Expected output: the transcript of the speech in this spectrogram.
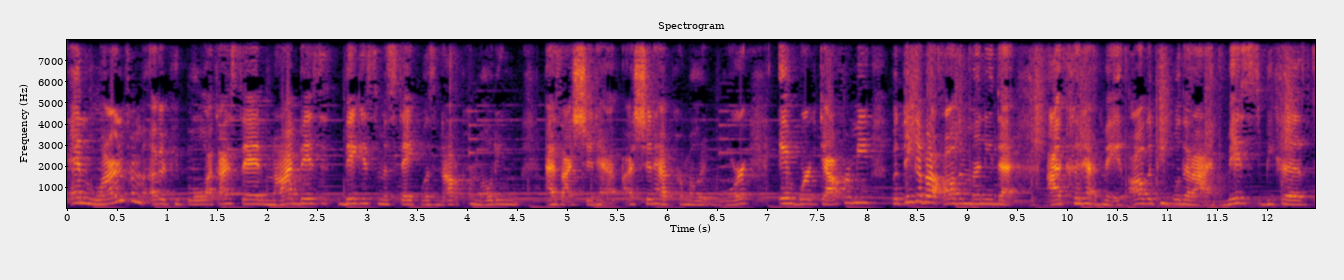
and learn from other people. Like I said, my business, biggest mistake was not promoting as I should have. I should have promoted more. It worked out for me, but think about all the money that I could have made, all the people that I missed because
